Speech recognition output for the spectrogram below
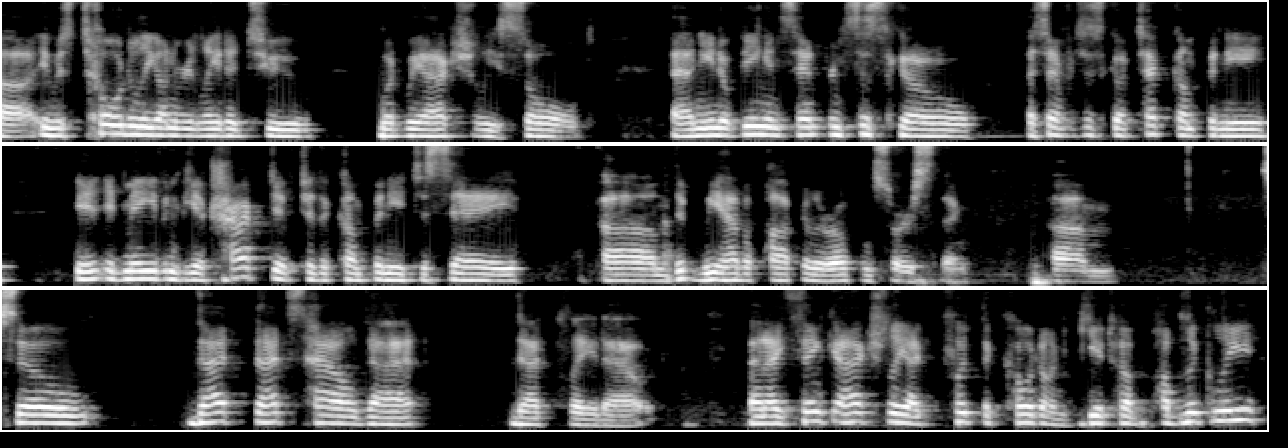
Uh, it was totally unrelated to what we actually sold. And you know, being in San Francisco, a San Francisco tech company, it, it may even be attractive to the company to say um, that we have a popular open source thing. Um, so that that's how that that played out. And I think actually I put the code on GitHub publicly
